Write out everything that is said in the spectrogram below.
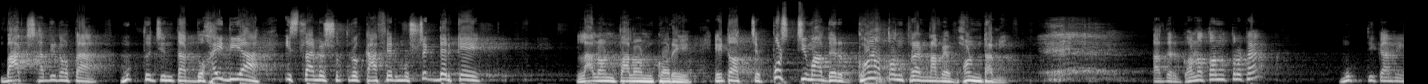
বাক স্বাধীনতা, মুক্ত চিন্তার দোহাই দিয়া ইসলামের শত্রু কাফের মুশ্রিকদেরকে লালন পালন করে। এটা হচ্ছে পশ্চিমাদের গণতন্ত্রের নামে ভণ্ডামি। তাদের গণতন্ত্রটা মুক্তিকামী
